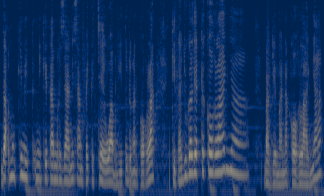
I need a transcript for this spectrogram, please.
Gak mungkin Nikita Mirzani sampai kecewa begitu dengan Korla. Kita juga lihat ke Korlanya. Bagaimana Korlanya,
